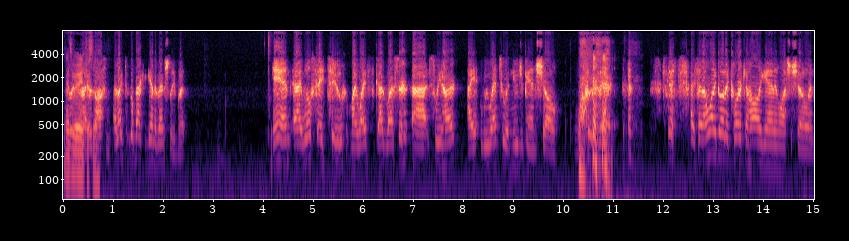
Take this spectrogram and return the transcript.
That's it was, very uh, interesting. It was awesome. I'd like to go back again eventually, but. And I will say too, my wife, God bless her, uh, sweetheart, I we went to a New Japan show while we were there. I said I want to go to Korakuen Hall again and watch a show, and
